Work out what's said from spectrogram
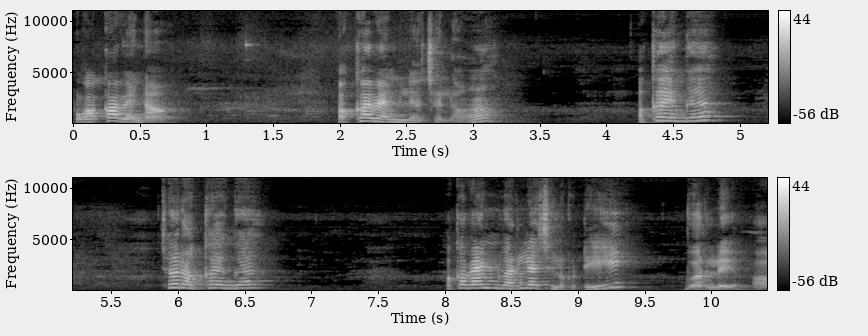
உங்கள் அக்கா வேணா அக்கா வேன் இல்லையா செல்லம்? அக்கா எங்கே? சார் அக்கா எங்க? அக்கா வேன் வரலையா செல்லக்குட்டி? வரலையா?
